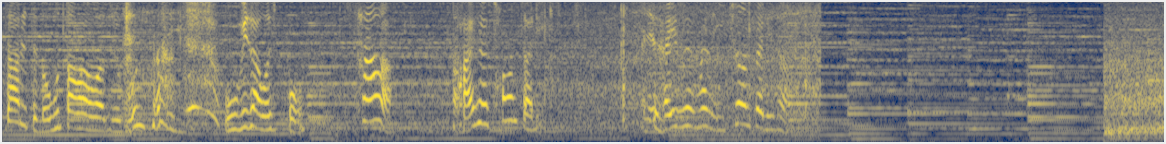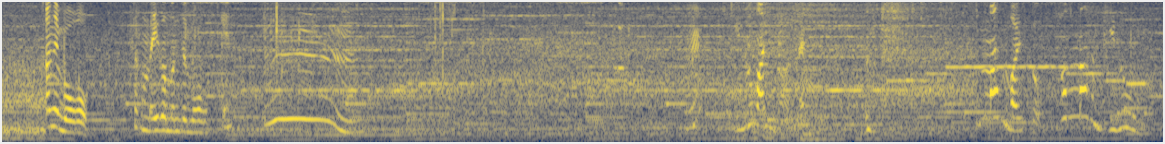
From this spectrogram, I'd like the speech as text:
자를 때 너무 따가워가지고 우비 사고 싶어. 사. 다이소에서 천 원짜리. 아니 다이소에 사는 2,000원짜리 사. 아니 먹어. 잠깐만 이거 먼저 먹어볼게. 음. 이거 맛이 나는데? 첫 맛은 맛있어. 첫 맛은 비루.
